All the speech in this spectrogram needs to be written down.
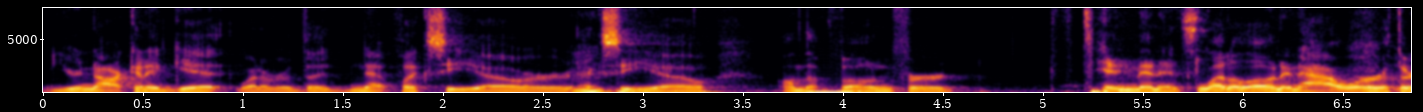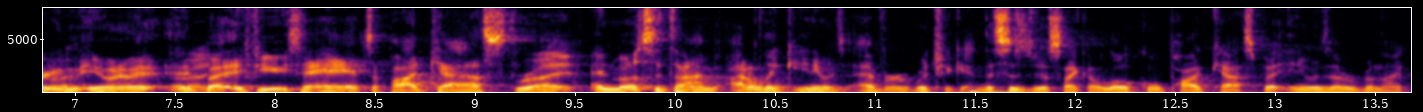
you're not going to get whatever the Netflix CEO or Mm. ex CEO on the phone for. 10 minutes, let alone an hour or 30 minutes. You know what I mean? Right. But if you say, hey, it's a podcast. Right. And most of the time, I don't think anyone's ever, which again, this is just like a local podcast, but anyone's ever been like,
